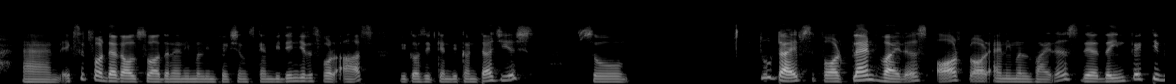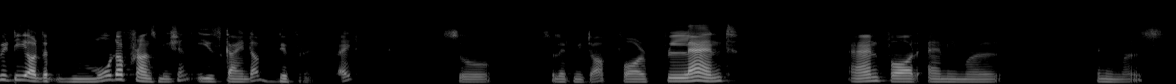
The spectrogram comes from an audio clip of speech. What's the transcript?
And except for that also other animal infections can be dangerous for us because it can be contagious. So two types for plant virus or for animal virus there the infectivity or the mode of transmission is kind of different right? So so let me talk. For plant and for animal animals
